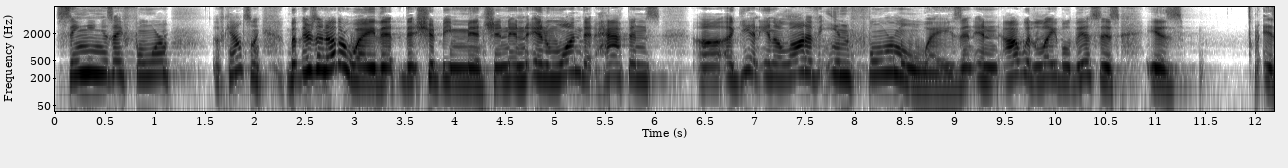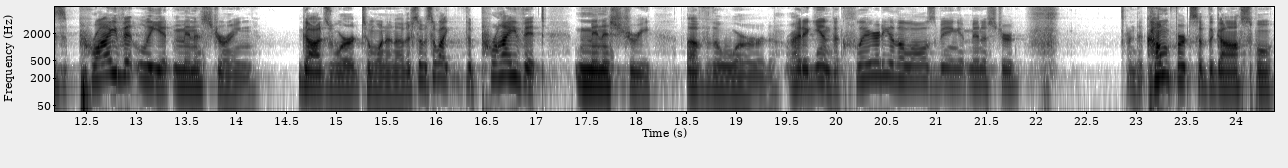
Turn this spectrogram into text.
singing is a form of counseling. But there's another way that, that should be mentioned, and, and one that happens. Uh, again, in a lot of informal ways, and, and I would label this as is, is privately administering God's word to one another. So it's like the private ministry of the word, right? Again, the clarity of the laws being administered and the comforts of the gospel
